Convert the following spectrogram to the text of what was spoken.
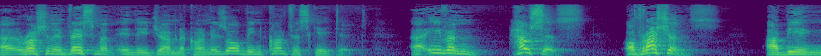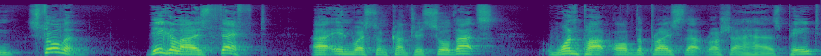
uh, Russian investment in the German economy has all been confiscated. Uh, even houses of Russians are being stolen, legalized theft uh, in Western countries. So that's one part of the price that Russia has paid.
